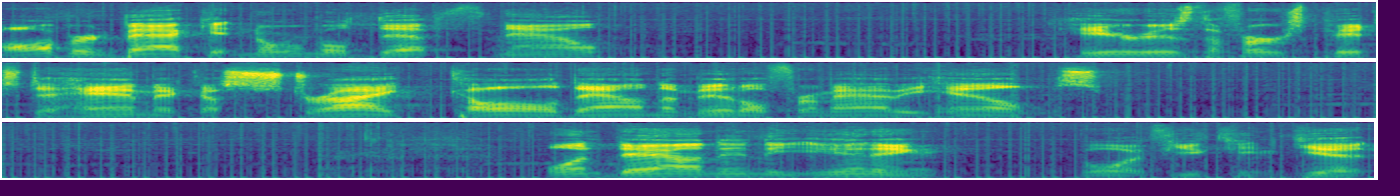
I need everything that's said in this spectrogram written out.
Auburn back at normal depth now. Here is the first pitch to Hammock. A strike call down the middle from Abby Helms. One down in the inning. Boy, if you can get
